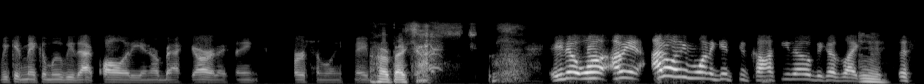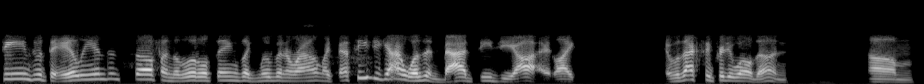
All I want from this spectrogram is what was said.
we could make a movie that quality in our backyard. I think personally, maybe. backyard. You know, well, I mean, I don't even want to get too cocky though, because like Mm. the scenes with the aliens and stuff, and the little things like moving around, like that CGI wasn't bad CGI. Like it was actually pretty well done. Um,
